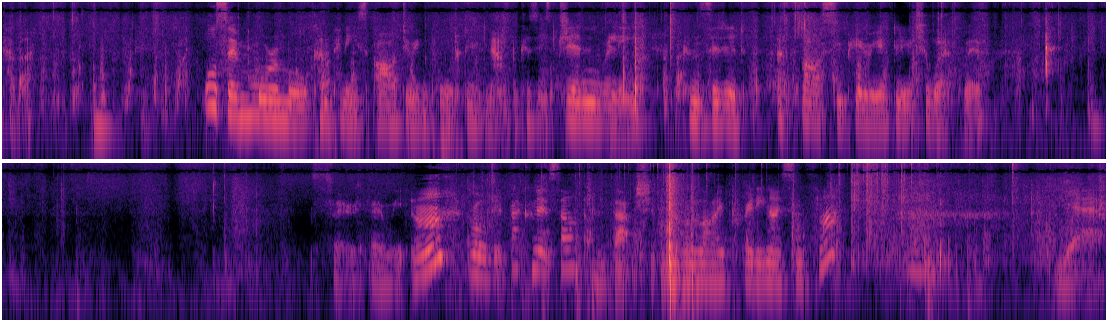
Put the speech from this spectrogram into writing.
cover. Also, more and more companies are doing poured glue now because it's generally considered a far superior glue to work with. So there we are, rolled it back on itself and that should now lie pretty nice and flat. Yes.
